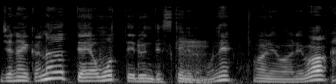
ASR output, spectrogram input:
じゃないかなって思ってるんですけれどもね、我々は。と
